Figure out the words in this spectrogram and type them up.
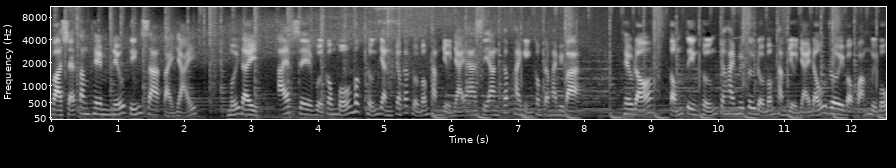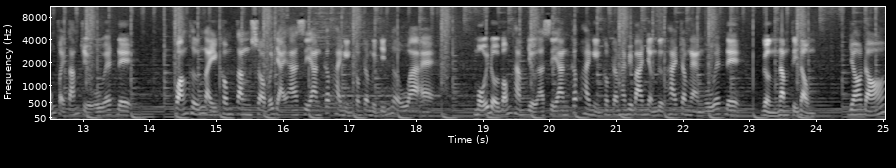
và sẽ tăng thêm nếu tiến xa tại giải. Mới đây, AFC vừa công bố mức thưởng dành cho các đội bóng tham dự giải ASEAN Cup 2023. Theo đó, tổng tiền thưởng cho 24 đội bóng tham dự giải đấu rơi vào khoảng 14,8 triệu USD. Khoản thưởng này không tăng so với giải ASEAN Cup 2019 ở UAE. Mỗi đội bóng tham dự ASEAN Cup 2023 nhận được 200.000 USD, gần 5 tỷ đồng. Do đó,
